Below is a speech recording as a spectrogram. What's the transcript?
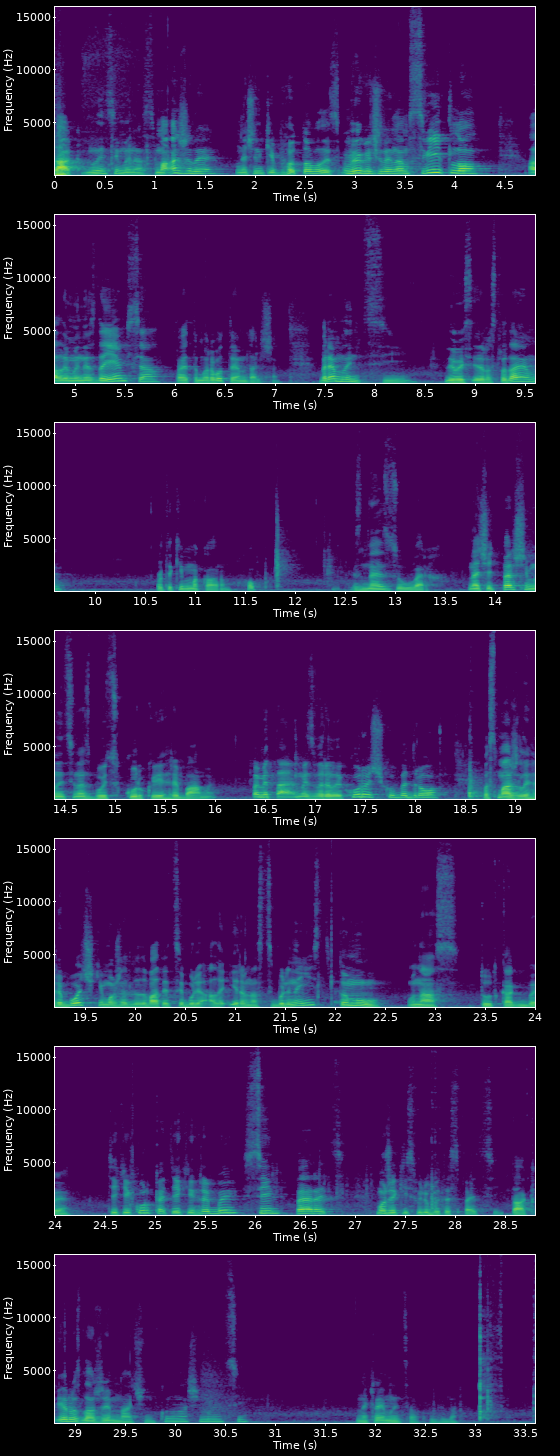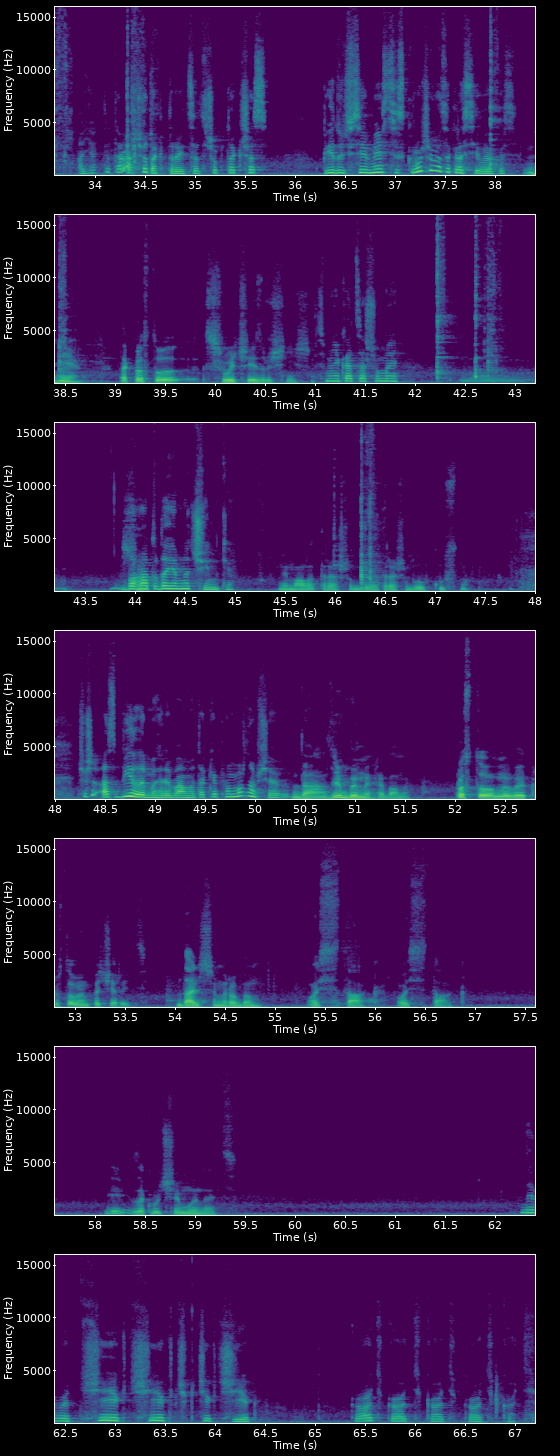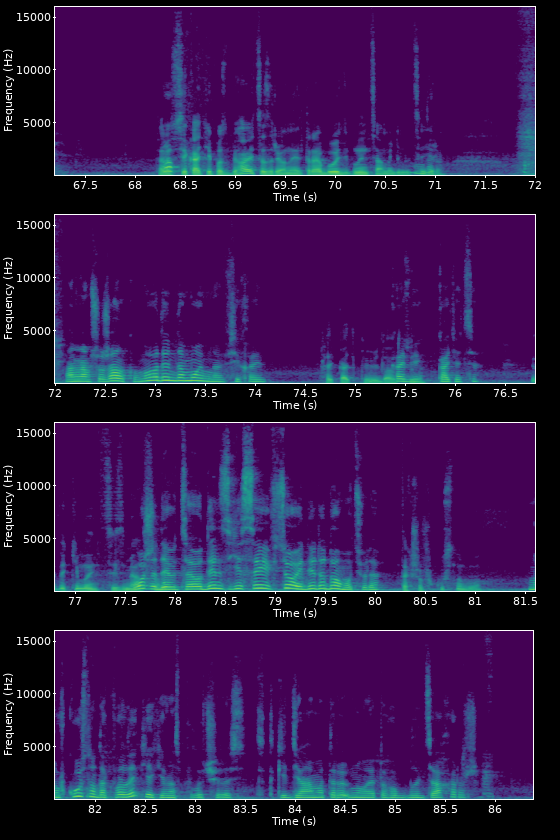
Так, млинці ми насмажили, начинки приготувались, виключили нам світло, але ми не здаємося, тому працюємо далі. Беремо млинці, дивись, і розкладаємо отаким макаром. Хоп. Знизу вверх. Значить, перші млинці у нас будуть з куркою і грибами. Пам'ятаю, ми зварили курочку, бедро, посмажили грибочки, можна додавати цибулю, але Іра в нас цибулю не їсть. Тому у нас тут як би тільки курка, тільки гриби, сіль, перець, може якісь ви любите спеції. Так, і розлажуємо начинку на наші млинці. На край млинця клади, да. А як ти так? А що так 30? Щоб так зараз підуть всі вместе скручуватися красиво якось? Ні, так просто швидше і зручніше. Тобто Мені кажеться, що ми багато даємо начинки. Немало треба, щоб було, треба, щоб було вкусно. Чи ж, а з білими грибами, так як можна ще? Да, з любими грибами. Просто ми використовуємо печериці. Далі ми робимо ось так, ось так. І закручуємо млинець. Диви, чик, чик, чик, чик, чик. Кать, кать, кать, кать, кать. Зараз Оп. всі Каті позбігаються з району і треба буде млинцями ділитися, Да. Іра. А нам що жалко? Ми один дамо їм на всі, хай, Хай Катька віддав хай сюди. катяться. І такі млинці з м'ясом. Боже, диви, це один з'їси і все, йди додому сюди. Так що вкусно було. Ну, вкусно, так великі, які в нас вийшли. Це такий діаметр, ну, того блинця хороший.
